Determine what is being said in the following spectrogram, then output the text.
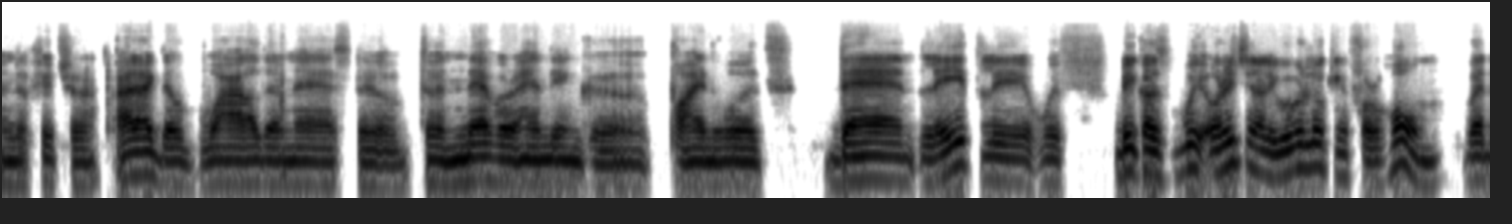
in the future. I like the wilderness, the the never-ending uh, pine woods. Then lately, with because we originally we were looking for home, but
